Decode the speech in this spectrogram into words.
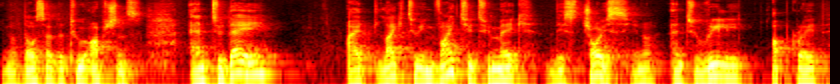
You know, those are the two options. And today I'd like to invite you to make this choice, you know, and to really upgrade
